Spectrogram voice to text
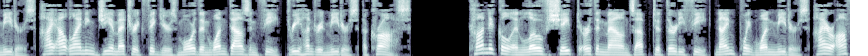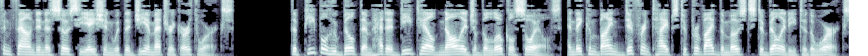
meters high outlining geometric figures more than 1,000 feet 300 meters across. Conical and loaf-shaped earthen mounds up to 30 feet meters high are often found in association with the geometric earthworks. The people who built them had a detailed knowledge of the local soils, and they combined different types to provide the most stability to the works.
